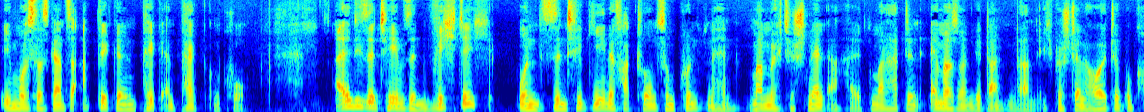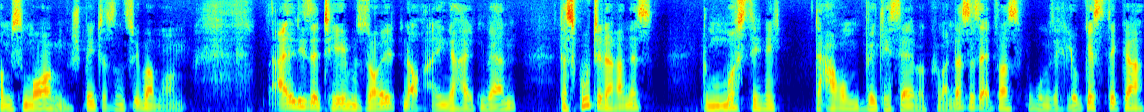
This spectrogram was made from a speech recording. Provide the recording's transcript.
ich muss das Ganze abwickeln, Pick and Pack und Co. All diese Themen sind wichtig und sind Hygienefaktoren zum Kunden hin. Man möchte schnell erhalten. Man hat den Amazon-Gedanken dran. Ich bestelle heute, bekomme es morgen, spätestens übermorgen. All diese Themen sollten auch eingehalten werden. Das Gute daran ist, du musst dich nicht darum wirklich selber kümmern. Das ist etwas, worum sich Logistiker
